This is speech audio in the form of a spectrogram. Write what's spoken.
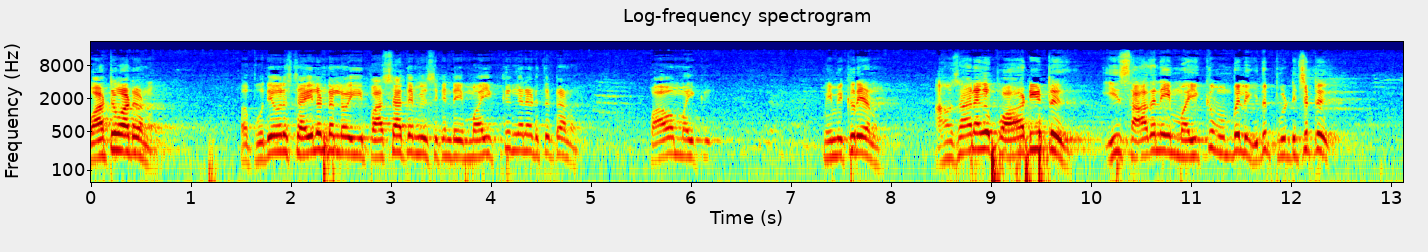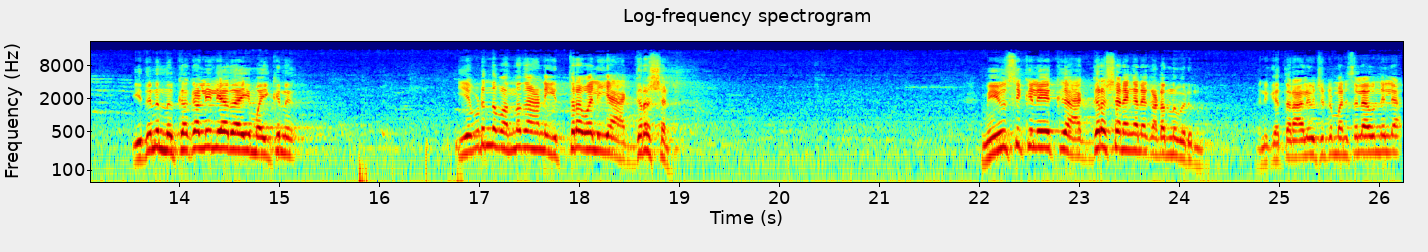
പാട്ട് പാടുകയാണ്. പുതിയ ഒരു സ്റ്റൈലുണ്ടല്ലോ ഈ പാശ്ചാത്യ മ്യൂസിക്കിന്റെ ഈ മൈക്ക് ഇങ്ങനെ എടുത്തിട്ടാണ്. പാവം മൈക്ക്. മിമിക്രിയാണ്. അവസാനം അങ്ങ് പാടിയിട്ട് ഈ സാധനം ഈ മൈക്ക് മുമ്പിൽ ഇത് പിടിച്ചിട്ട് ഇതിന് നിക്കക്കള്ളില്ലാതായി മൈക്കിന്. എവിടുന്ന് വന്നതാണ് ഇത്ര വലിയ അഗ്രഷൻ മ്യൂസിക്കിലേക്ക് അഗ്രഷൻ എങ്ങനെ കടന്നു വരുന്നു? എനിക്ക് എത്ര ആലോചിച്ചിട്ട് മനസ്സിലാവുന്നില്ല.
